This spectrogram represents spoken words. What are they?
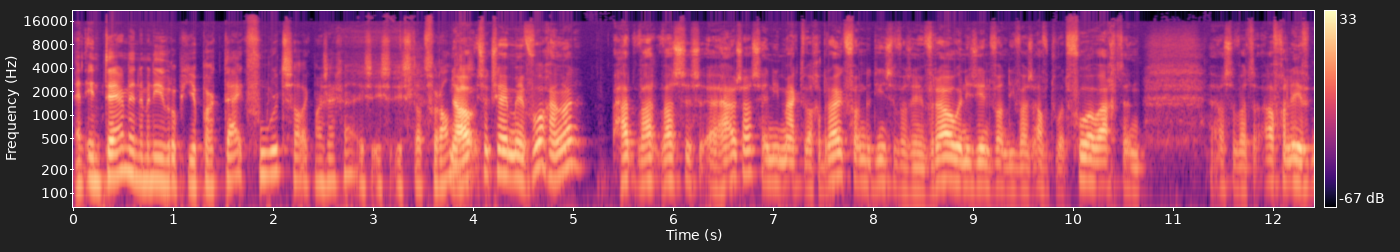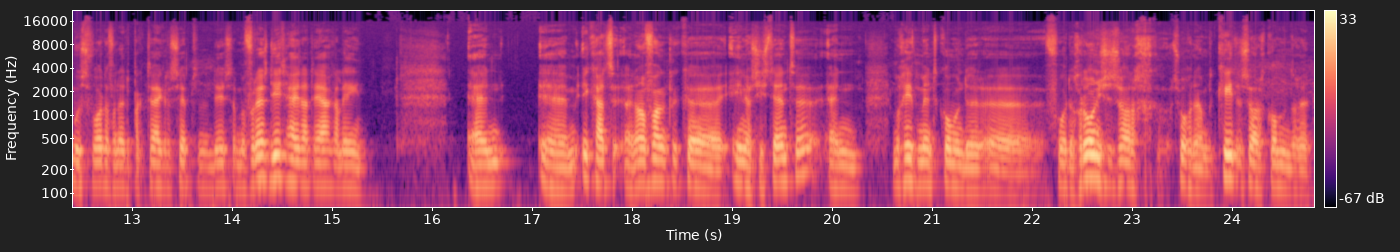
En intern in de manier waarop je je praktijk voert, zal ik maar zeggen, is, is, is dat veranderd? Nou, zoals ik zei, mijn voorganger had, wa- was dus eh, huisarts en die maakte wel gebruik van de diensten van zijn vrouw. In die zin van, die was af en toe wat voorwacht en eh, als er wat afgeleverd moest worden vanuit de praktijkrecepten en deze. Maar voor de rest deed hij dat eigenlijk alleen. En ehm, ik had een aanvankelijk eh, één assistente en op een gegeven moment komen er eh, voor de chronische zorg, zogenaamde ketenzorg, komen er eh,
